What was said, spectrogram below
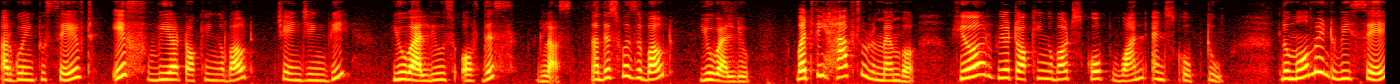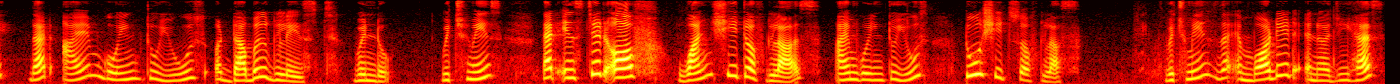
are going to saved if we are talking about changing the u values of this glass. Now, this was about u value, but we have to remember here we are talking about scope 1 and scope 2. The moment we say that I am going to use a double glazed window, which means that instead of one sheet of glass, I am going to use two sheets of glass, which means the embodied energy has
